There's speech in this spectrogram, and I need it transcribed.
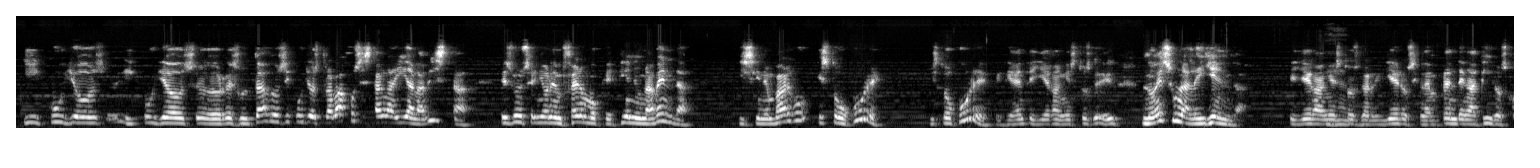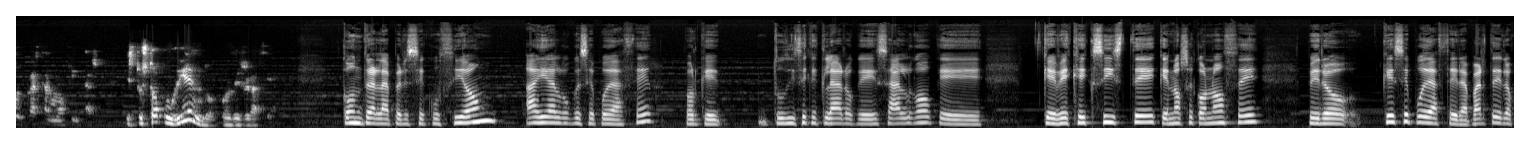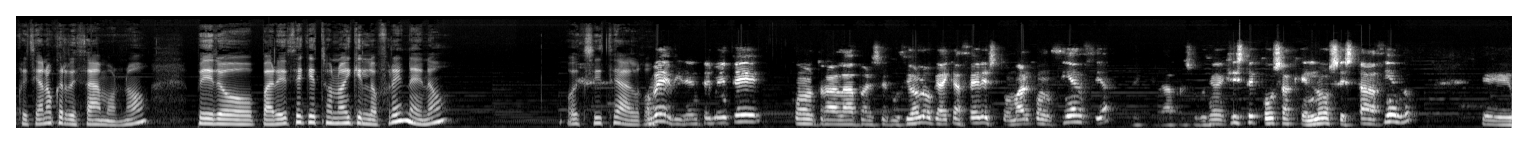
y cuyos, y cuyos eh, resultados y cuyos trabajos están ahí a la vista. Es un señor enfermo que tiene una venda. Y sin embargo, esto ocurre. Esto ocurre. Efectivamente, llegan estos. No es una leyenda que llegan estos guerrilleros y la emprenden a tiros contra estas monjitas. Esto está ocurriendo, por desgracia. Contra la persecución, ¿hay algo que se puede hacer? Porque tú dices que claro, que es algo que, que ves que existe, que no se conoce, pero ¿qué se puede hacer? Aparte de los cristianos que rezamos, ¿no? Pero parece que esto no hay quien lo frene, ¿no? ¿O existe algo? evidentemente, contra la persecución lo que hay que hacer es tomar conciencia la persecución existe, cosa que no se está haciendo.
